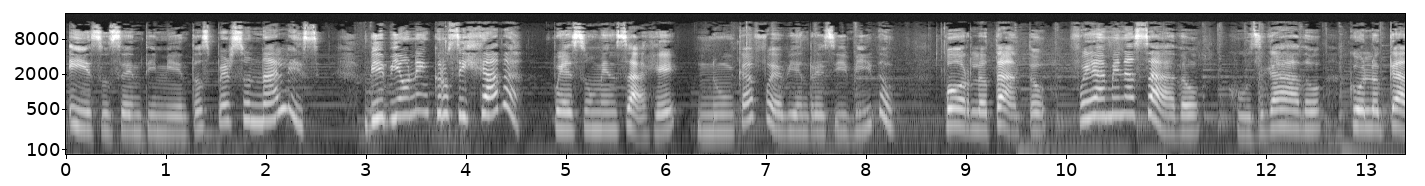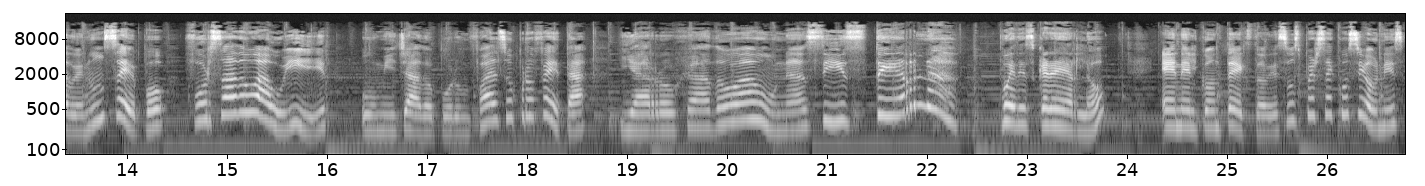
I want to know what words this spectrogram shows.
y sus sentimientos personales. Vivió una encrucijada, pues su mensaje nunca fue bien recibido. Por lo tanto, fue amenazado, juzgado, colocado en un cepo, forzado a huir, humillado por un falso profeta y arrojado a una cisterna. ¿Puedes creerlo? En el contexto de sus persecuciones,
